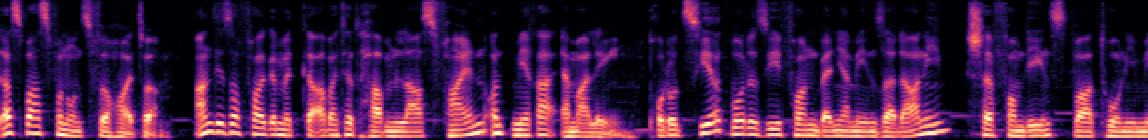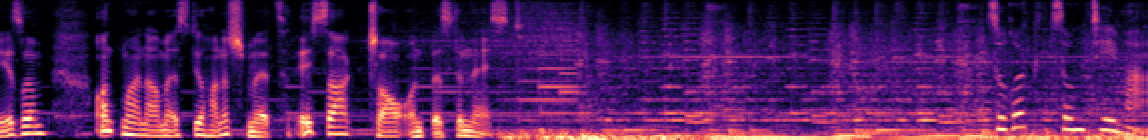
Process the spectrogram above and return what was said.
Das war's von uns für heute. An dieser Folge mitgearbeitet haben Lars Fein und Mira Emmerling. Produziert wurde sie von Benjamin Sadani, Chef vom Dienst war Toni Mese und mein Name ist Johannes Schmidt. Ich sag ciao und bis demnächst. Zurück zum Thema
